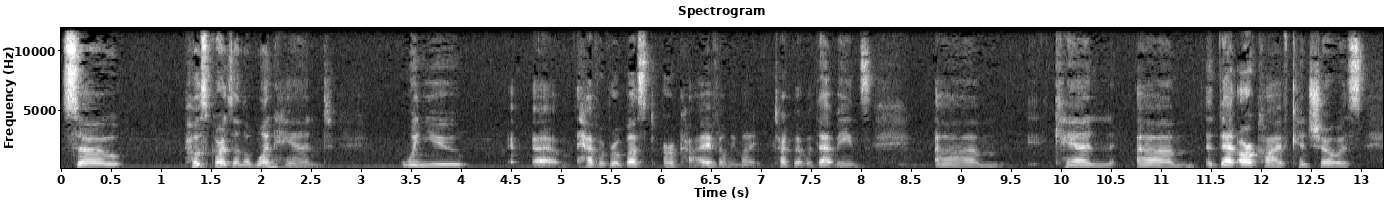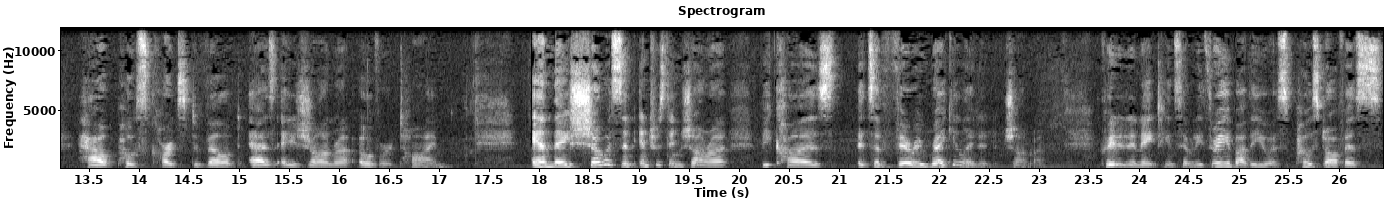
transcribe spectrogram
So, postcards on the one hand, when you um, have a robust archive, and we might talk about what that means, um, can um, that archive can show us how postcards developed as a genre over time. And they show us an interesting genre because it's a very regulated genre. Created in 1873 by the U.S. Post Office,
